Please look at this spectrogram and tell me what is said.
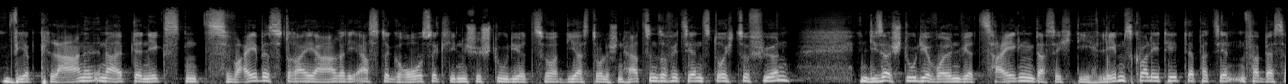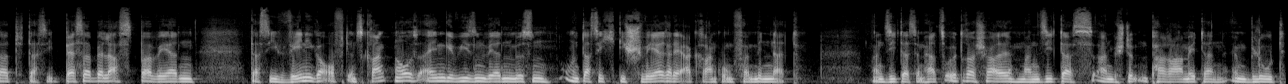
Wir planen innerhalb der nächsten zwei bis drei Jahre die erste große klinische Studie zur diastolischen Herzinsuffizienz durchzuführen. In dieser Studie wollen wir zeigen, dass sich die Lebensqualität der Patienten verbessert, dass sie besser belastbar werden, dass sie weniger oft ins Krankenhaus eingewiesen werden müssen und dass sich die Schwere der Erkrankung vermindert. Man sieht das im Herzultraschall, man sieht das an bestimmten Parametern im Blut.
